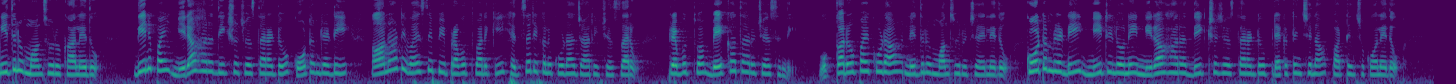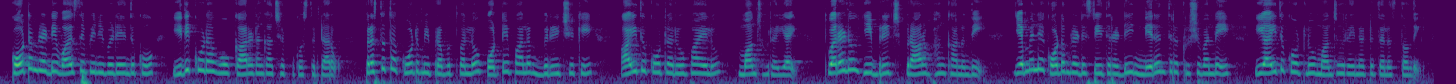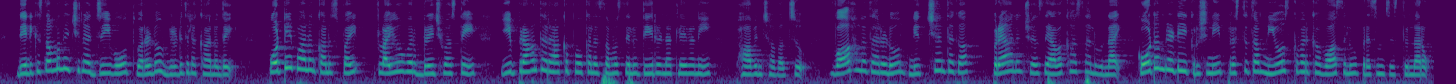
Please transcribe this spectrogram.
నిధులు మంజూరు కాలేదు. దీనిపై నిరాహార దీక్ష చేస్తారంటూ కోటంరెడ్డి ఆనాటి వైసీపీ ప్రభుత్వానికి హెచ్చరికలు కూడా జారీ చేశారు. ప్రభుత్వం బేఖాతారు చేసింది. ఒక్క రూపాయి కూడా నిధులు మంజూరు చేయలేదు. కోటంరెడ్డి నీటిలోనే నిరాహార దీక్ష చేస్తారంటూ ప్రకటించినా పట్టించుకోలేదు. కోటంరెడ్డి వైసీపీని విడేందుకు ఇది కూడా ఓ కారణంగా చెప్పుకొస్తుంటారు. ప్రస్తుత కూటమి ప్రభుత్వంలో పొట్టేపాలెం బ్రిడ్జికి ఐదు కోట్ల రూపాయలు మంజూరయ్యాయి. త్వరలో ఈ బ్రిడ్జ్ ప్రారంభం కానుంది. ఎమ్మెల్యే కోటంరెడ్డి శ్రీధరెడ్డి నిరంతర కృషి వల్లే ఈ ఐదు కోట్లు మంజూరైనట్టు తెలుస్తోంది. దీనికి సంబంధించిన జీవో త్వరలో విడుదల కానుంది. పొట్టేపాలెం కలుసుపై ఫ్లైఓవర్ బ్రిడ్జ్ వస్తే ఈ ప్రాంత రాకపోకల సమస్యలు తీరినట్లేనని భావించవచ్చు. వాహనదారుడు నిశ్చింతగా ప్రయాణం చేసే అవకాశాలు ఉన్నాయి. కోటంరెడ్డి కృషిని ప్రస్తుతం నియోజకవర్గ వాసులు ప్రశంసిస్తున్నారు.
